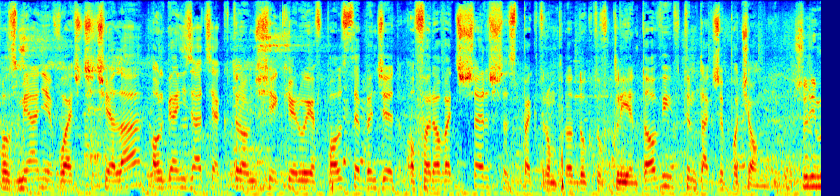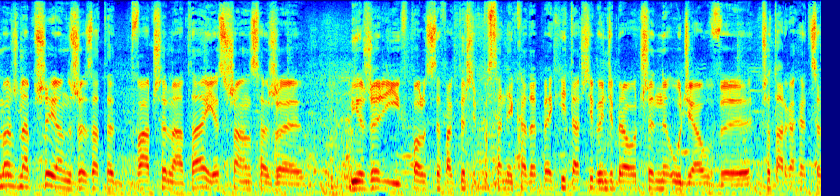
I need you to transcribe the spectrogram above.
po zmianie właściciela organizacja, którą dzisiaj kieruję w Polsce, będzie oferować szersze spektrum produktów klientowi, w tym także pociągi. Czyli można przyjąć, że za te 2-3 lata jest szansa, że jeżeli w Polsce faktycznie powstanie KDP, Hitachi będzie brało czynny udział w przetargach, etc.?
